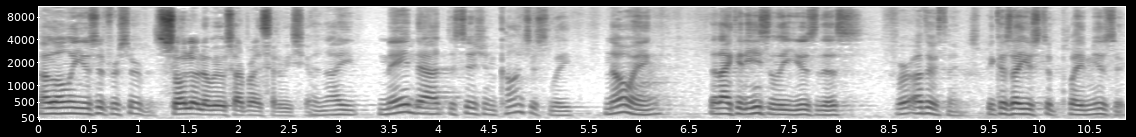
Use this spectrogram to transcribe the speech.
I'll only use it for service. Solo lo voy a usar para el servicio. And I made that decision consciously, knowing that I could easily use this for other things because I used to play music.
